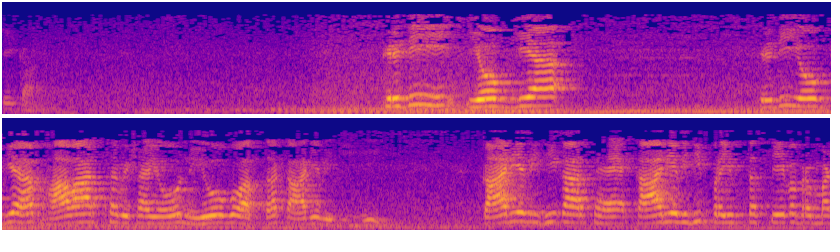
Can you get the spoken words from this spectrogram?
ठीक है। कृति योग्य कृति योग्य भावार्थ विषयो नियोगो अत्र कार्य विधि कार्य विधि का अर्थ है कार्य विधि प्रयुक्त ब्रह्मण,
